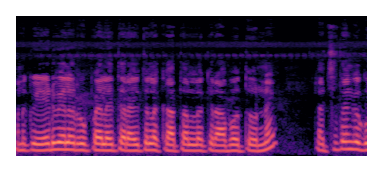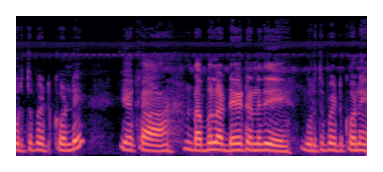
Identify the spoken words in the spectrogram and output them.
మనకు ఏడు వేల రూపాయలు అయితే రైతుల ఖాతాల్లోకి రాబోతున్నాయి ఖచ్చితంగా గుర్తుపెట్టుకోండి. ఈ యొక్క డబ్బుల డేట్ అనేది గుర్తుపెట్టుకొని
